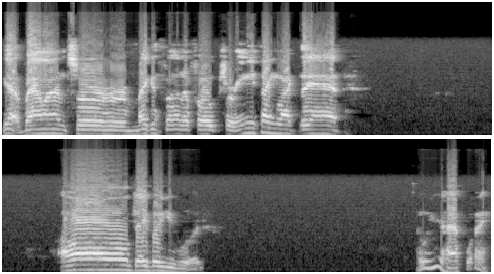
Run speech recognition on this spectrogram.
got violence or making fun of folks or anything like that all JB you would oh you're halfway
